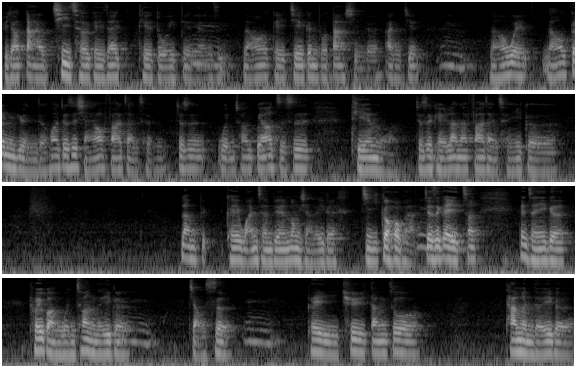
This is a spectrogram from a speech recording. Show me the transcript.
比较大的汽车，可以再贴多一点这样子，嗯、然后可以接更多大型的案件。嗯，然后为然后更远的话，就是想要发展成就是文创，不要只是贴膜，就是可以让它发展成一个让别可以完成别人梦想的一个机构吧，嗯、就是可以创变成一个推广文创的一个角色，嗯，可以去当做他们的一个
